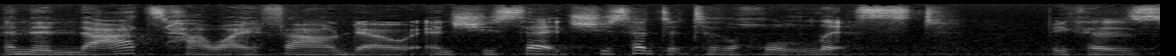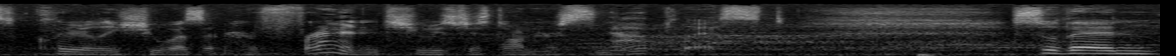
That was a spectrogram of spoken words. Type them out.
And then that's how I found out. And she said, she sent it to the whole list because clearly she wasn't her friend. She was just on her snap list. So then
